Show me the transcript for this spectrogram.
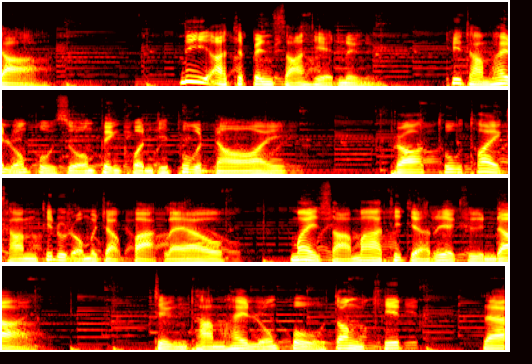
จา นี่อาจจะเป็นสาเหตุหนึ่ง ที่ทำให้หลวงปู่สวงเป็นคนที่พูดน้อย เพราะทุกถ้อยคำที่หลุดออกมาจากปากแล้ว ไม่สามารถที่จะเรียกคืนได้ จึงทำให้หลวงปู่ต้องคิด และ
